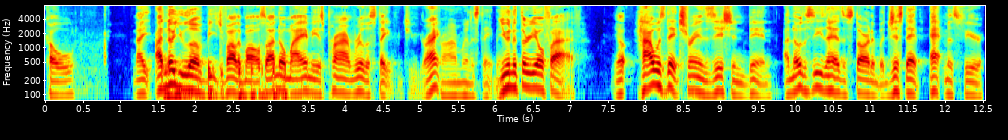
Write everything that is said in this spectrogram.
cold. Now I know you love beach volleyball, so I know Miami is prime real estate with you, right? prime real estate, man. You in the 305. yep. How has that transition been? I know the season hasn't started, but just that atmosphere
